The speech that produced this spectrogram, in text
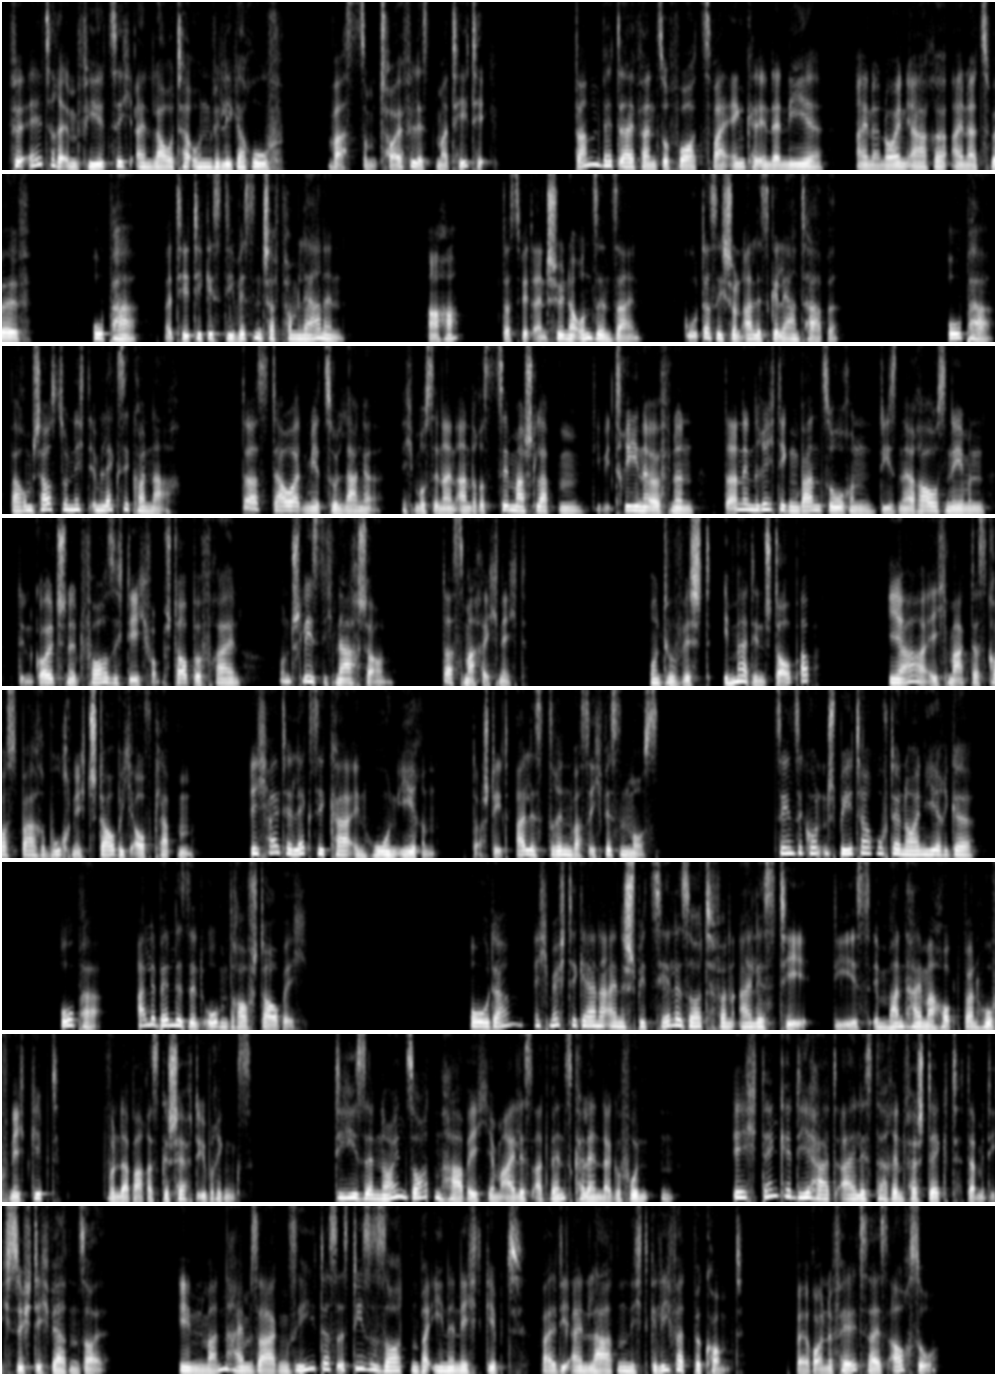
Für Ältere empfiehlt sich ein lauter, unwilliger Ruf. Was zum Teufel ist Mathetik? Dann wetteifern sofort zwei Enkel in der Nähe, einer neun Jahre, einer zwölf. Opa, Mathetik ist die Wissenschaft vom Lernen. Aha, das wird ein schöner Unsinn sein. Gut, dass ich schon alles gelernt habe. Opa, warum schaust du nicht im Lexikon nach? Das dauert mir zu lange. Ich muss in ein anderes Zimmer schlappen, die Vitrine öffnen, dann den richtigen Band suchen, diesen herausnehmen, den Goldschnitt vorsichtig vom Staub befreien und schließlich nachschauen. Das mache ich nicht. Und du wischst immer den Staub ab? Ja, ich mag das kostbare Buch nicht staubig aufklappen. Ich halte Lexika in hohen Ehren. Da steht alles drin, was ich wissen muss. Zehn Sekunden später ruft der Neunjährige Opa, alle Bände sind obendrauf staubig. Oder ich möchte gerne eine spezielle Sorte von Eilistee, die es im Mannheimer Hauptbahnhof nicht gibt. Wunderbares Geschäft übrigens. Diese neun Sorten habe ich im Eilis Adventskalender gefunden. Ich denke, die hat Eilis darin versteckt, damit ich süchtig werden soll. In Mannheim sagen sie, dass es diese Sorten bei ihnen nicht gibt, weil die ein Laden nicht geliefert bekommt. Bei Ronnefeld sei es auch so.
